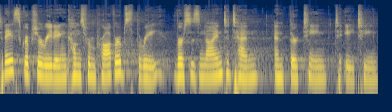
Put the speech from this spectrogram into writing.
Today's scripture reading comes from Proverbs 3, verses 9 to 10 and 13 to 18.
